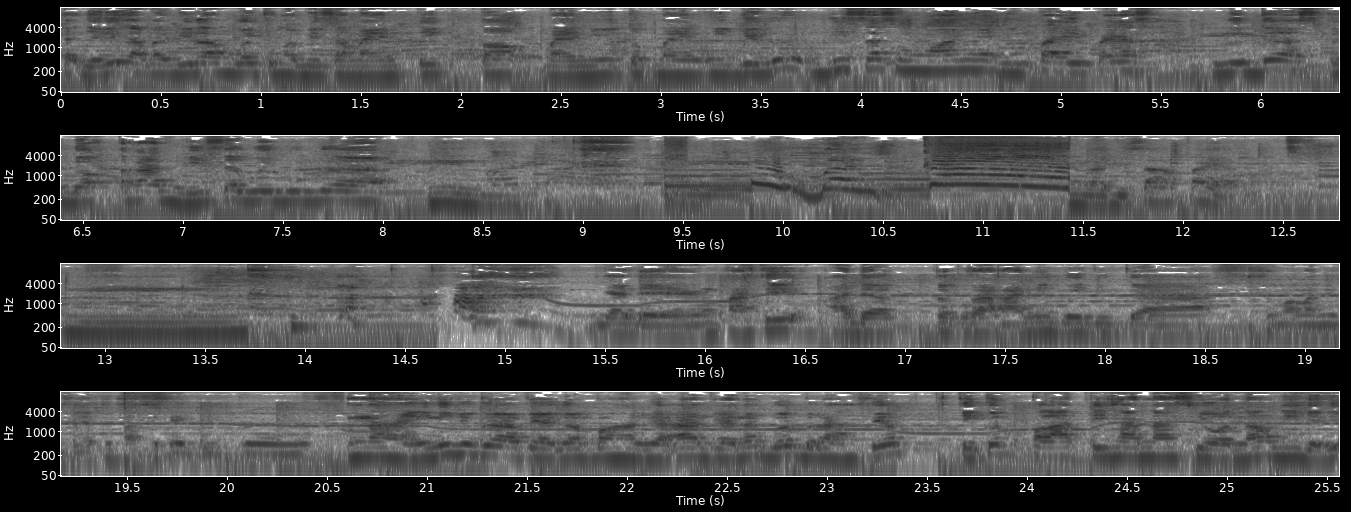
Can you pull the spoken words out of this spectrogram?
Jadi sampai bilang gue cuma bisa main TikTok main YouTube main IG gue bisa semuanya IPA IPS ludas kedokteran bisa gue juga. Hmm. oh my god! Nggak bisa apa ya? Hmm. Enggak deh, pasti ada kekurangannya gue juga. Semua manusia tuh pasti kayak gitu. Nah ini juga piagam penghargaan Karena gue berhasil ikut pelatihan nasional nih. Jadi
